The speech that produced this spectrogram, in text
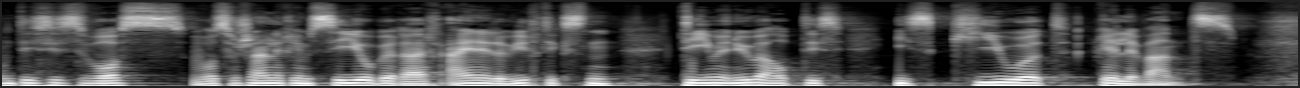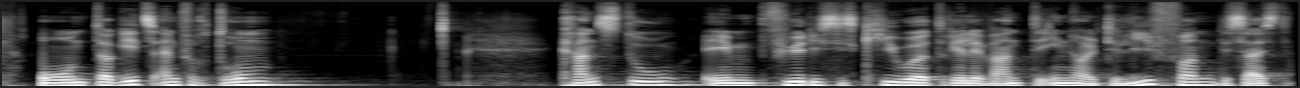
und das ist was, was wahrscheinlich im SEO-Bereich eine der wichtigsten Themen überhaupt ist, ist Keyword-Relevanz. Und da geht es einfach darum, kannst du eben für dieses Keyword relevante Inhalte liefern, das heißt,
